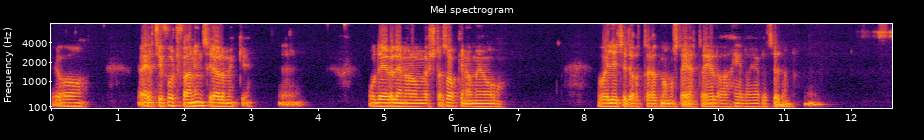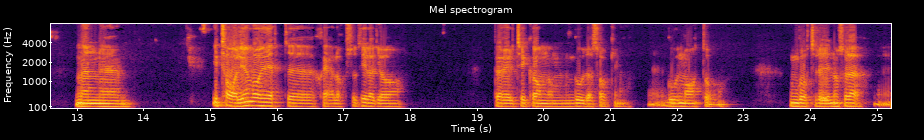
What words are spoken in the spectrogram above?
För jag, jag äter ju fortfarande inte så jävla mycket. Eh, och det är väl en av de värsta sakerna med att vara elitidrottare, att man måste äta hela, hela jävla tiden. Men eh, Italien var ju ett eh, skäl också till att jag började tycka om de goda sakerna. Eh, god mat och, gott vin och sådär. Eh,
